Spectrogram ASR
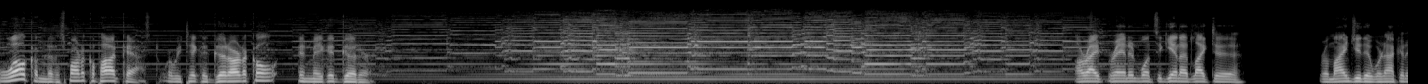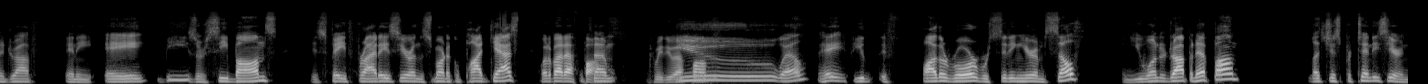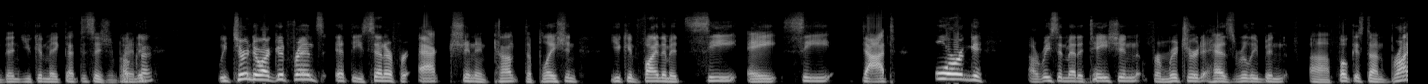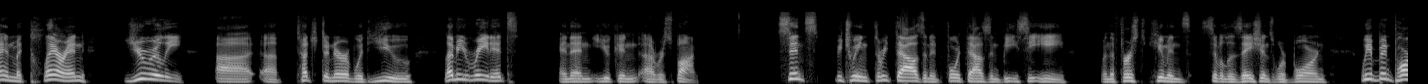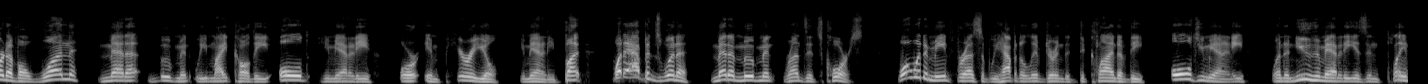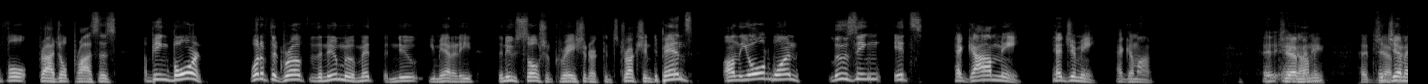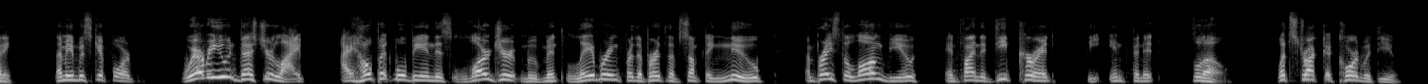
Welcome to the Smarticle Podcast, where we take a good article and make it gooder. All right, Brandon, once again, I'd like to remind you that we're not going to drop any A, B's, or C bombs. It's Faith Fridays here on the Smarticle Podcast. What about F bombs? Can we do F bombs? Well, hey, if you if Father Rohr were sitting here himself and you want to drop an F bomb, let's just pretend he's here and then you can make that decision, Brandon. Okay. We turn to our good friends at the Center for Action and Contemplation. You can find them at cac.org. A recent meditation from Richard has really been uh, focused on Brian McLaren. You really uh, uh, touched a nerve with you. Let me read it and then you can uh, respond. Since between 3000 and 4000 BCE, when the first humans civilizations were born, we've been part of a one meta movement we might call the old humanity or imperial humanity. But what happens when a meta movement runs its course? What would it mean for us if we happen to live during the decline of the old humanity when a new humanity is in painful, fragile process of being born? What if the growth of the new movement, the new humanity, the new social creation or construction depends on the old one losing its hegemony, hegemony, hegemon, Hegemony. hegemony. Let me skip forward. Wherever you invest your life, I hope it will be in this larger movement, laboring for the birth of something new. Embrace the long view and find the deep current, the infinite flow. What struck a chord with you?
